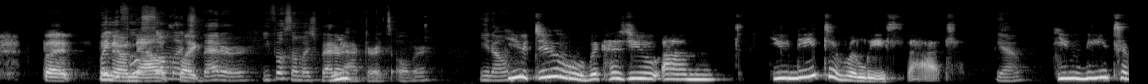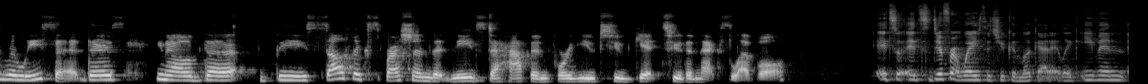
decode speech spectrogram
but but you know you now so it's much like better. You feel so much better you, after it's over. You know, you do because you um you need to release that. Yeah you need to release it. There's, you know, the the self-expression that needs to happen for you to get to the next level. It's it's different ways that you can look at it. Like even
